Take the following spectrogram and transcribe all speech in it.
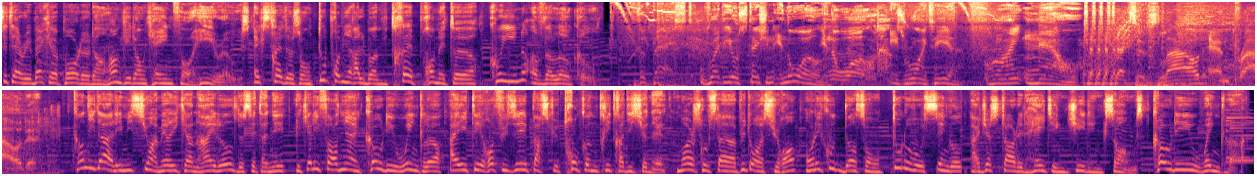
C'était Rebecca Porter dans Honky Tonk Ain't for Heroes, extrait de son tout premier album très prometteur, Queen of the Local. The best radio station in the world. In the world. Is right here. Right now. Texas, loud and proud. Candidat à l'émission American Idol de cette année, le Californien Cody Winkler a été refusé parce que trop country traditionnel. Moi, je trouve ça plutôt rassurant. On l'écoute dans son tout nouveau single I Just Started Hating Cheating Songs. Cody Winkler.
